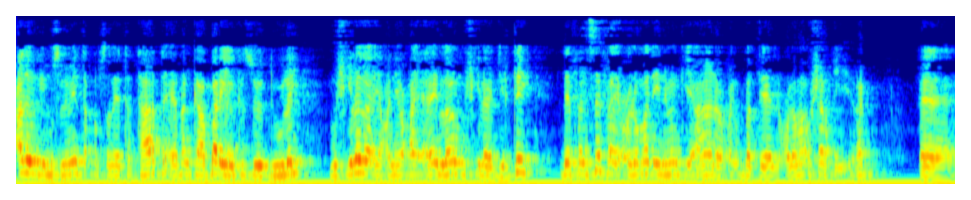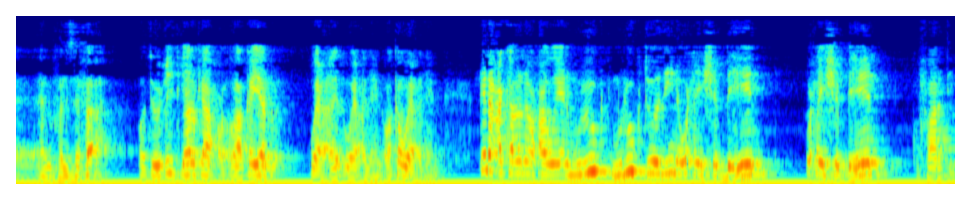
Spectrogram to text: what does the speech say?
cadowgii muslimiinta qabsadee tataarta ee dhankaa bariga ka soo duulay mushkilada yacni waxay ahayd laba mushkilaa jirtay dee falsafa ay culimmadii nimankii ahaana waxay u bateen culamaau sharqi rag ahlu falsafe ah oo tawxiidkii halkaa waa ka yar weecdeen waa ka weecdeen. Dhinaca kalena waxaa weeyaan muluug muluugtoodiina waxay shabaheen waxay shabaheen kufaartii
